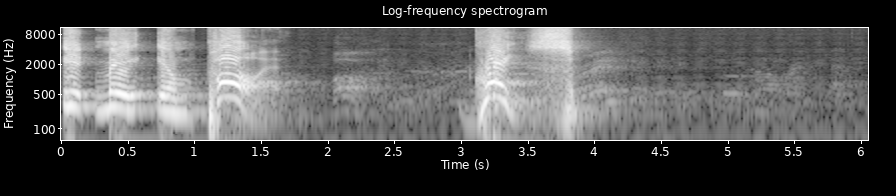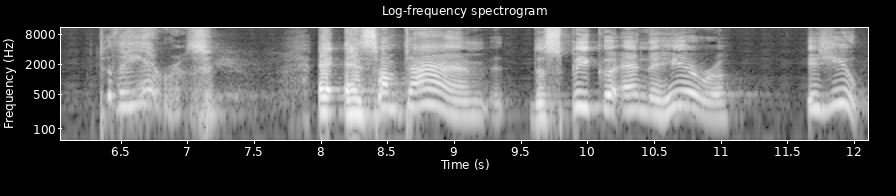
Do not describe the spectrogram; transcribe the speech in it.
it may impart grace to the hearers. And, and sometimes the speaker and the hearer is you.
